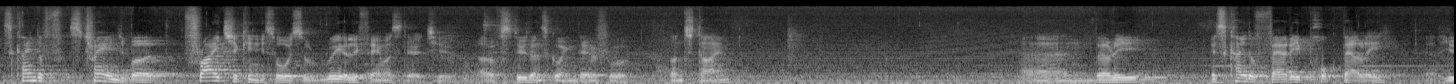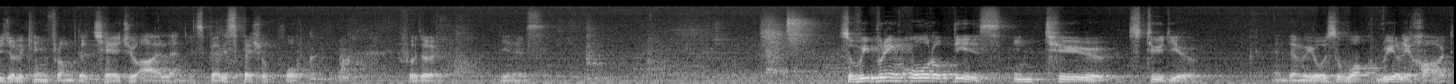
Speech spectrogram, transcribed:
It's kind of strange, but fried chicken is also really famous there too. A lot of students going there for lunchtime. And very, it's kind of fatty pork belly. Usually came from the Jeju Island. It's very special pork for the dinners. So we bring all of this into studio. And then we also work really hard,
